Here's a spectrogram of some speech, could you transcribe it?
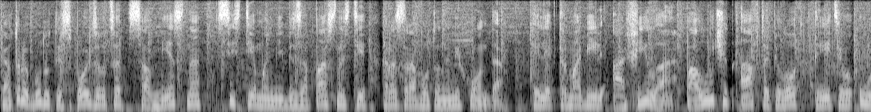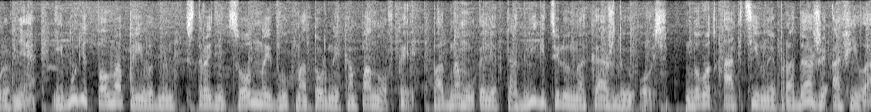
которые будут использоваться совместно с системами безопасности, разработанными Honda. Электромобиль Afila получит автопилот третьего уровня и будет полноприводным с традиционной двухмоторной компоновкой по одному электродвигателю на каждую ось. Но вот активные продажи Афила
